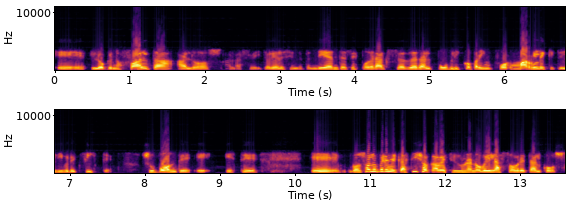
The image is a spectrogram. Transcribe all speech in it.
eh, lo que nos falta a los a las editoriales independientes es poder acceder al público para informarle que el libro existe. Suponte, eh, este Gonzalo Pérez de Castillo acaba de escribir una novela sobre tal cosa.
